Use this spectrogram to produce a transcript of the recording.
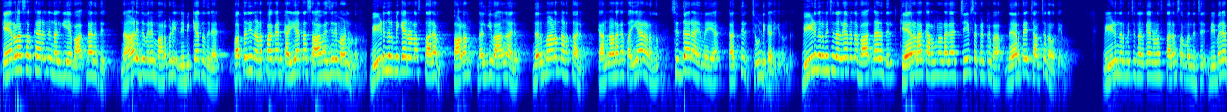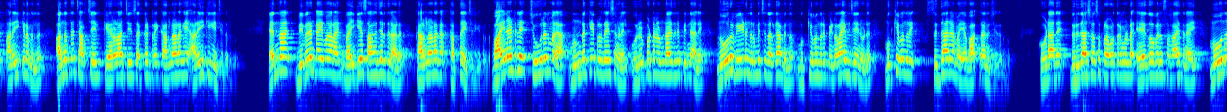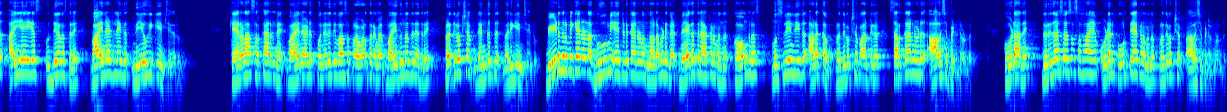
കേരള സർക്കാരിന് നൽകിയ വാഗ്ദാനത്തിൽ നാളിതുവരെ മറുപടി ലഭിക്കാത്തതിനാൽ പദ്ധതി നടപ്പാക്കാൻ കഴിയാത്ത സാഹചര്യമാണുള്ളത്. വീട് നിർമ്മിക്കാനുള്ള സ്ഥലം പണം നൽകി വാങ്ങാനും നിർമ്മാണം നടത്താനും കർണാടക തയ്യാറാണെന്നും സിദ്ധാരാമയ്യ കത്തിൽ ചൂണ്ടിക്കാണിക്കുന്നുണ്ട്. വീട് നിർമ്മിച്ച് നൽകാമെന്ന വാഗ്ദാനത്തിൽ കേരള കർണാടക ചീഫ് സെക്രട്ടറിമാർ നേരത്തെ ചർച്ച നടത്തിയിരുന്നു. വീട് നിർമ്മിച്ച് നൽകാനുള്ള സ്ഥലം സംബന്ധിച്ച് വിവരം അറിയിക്കണമെന്ന് അന്നത്തെ ചർച്ചയിൽ കേരള ചീഫ് സെക്രട്ടറി കർണാടകയെ അറിയിക്കുകയും ചെയ്തിരുന്നു. എന്നാൽ വിവരം കൈമാറാൻ വൈകിയ സാഹചര്യത്തിലാണ് കർണാടക കത്തയച്ചിരിക്കുന്നത്. വയനാട്ടിലെ ചൂരന്മല മുണ്ടക്കി പ്രദേശങ്ങളിൽ ഉരുൾപൊട്ടൽ ഉണ്ടായതിന് പിന്നാലെ നൂറ് വീട് നിർമ്മിച്ചു നൽകാമെന്ന് മുഖ്യമന്ത്രി പിണറായി വിജയനോട് മുഖ്യമന്ത്രി സിദ്ധാരാമയ്യ വാഗ്ദാനം ചെയ്തിരുന്നു. കൂടാതെ ദുരിതാശ്വാസ പ്രവർത്തനങ്ങളുടെ ഏകോപന സഹായത്തിനായി മൂന്ന് ഐ ഉദ്യോഗസ്ഥരെ വയനാട്ടിലേക്ക് നിയോഗിക്കുകയും ചെയ്തിരുന്നു. കേരള സർക്കാരിന്റെ വയനാട് പുനരധിവാസ പ്രവർത്തനങ്ങൾ വൈകുന്നതിനെതിരെ പ്രതിപക്ഷം രംഗത്ത് വരികയും ചെയ്തു. വീട് നിർമ്മിക്കാനുള്ള ഭൂമി ഏറ്റെടുക്കാനുള്ള നടപടികൾ വേഗത്തിലാക്കണമെന്ന് കോൺഗ്രസ് മുസ്ലിം ലീഗ് അടക്കം പ്രതിപക്ഷ പാർട്ടികൾ സർക്കാരിനോട് ആവശ്യപ്പെട്ടിട്ടുണ്ട്. കൂടാതെ ദുരിതാശ്വാസ സഹായം ഉടൻ പൂർത്തിയാക്കണമെന്നും പ്രതിപക്ഷം ആവശ്യപ്പെട്ടിട്ടുണ്ട്.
